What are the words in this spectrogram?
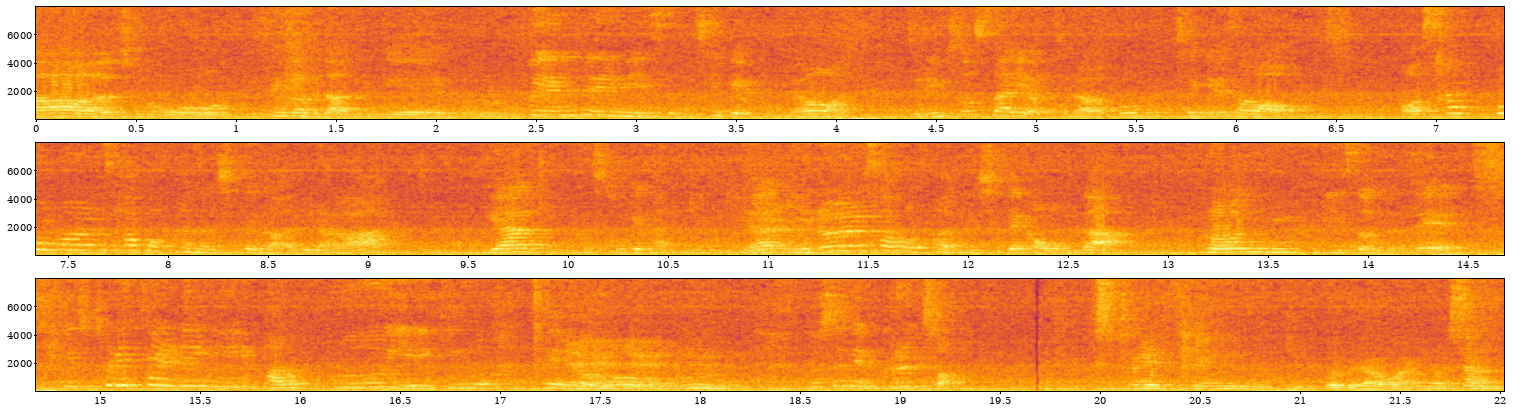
네, 저 생각이 나는 게, 그 루프 앤세님이 쓴 책에 보면 드림 소사이어티라고 그 책에서 어, 상품을 사고파는 시대가 아니라 이야기, 그 속에 담긴 이야기를 사고파는 시대가 온다. 그런 글이 있었는데, 이 스토리텔링이 바로 그 얘기인 것 같아요. 예, 예. 음. 교수님, 그렇죠. 스토리텔링 기법이라고 하는 것은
